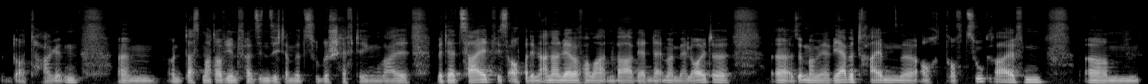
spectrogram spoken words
dort targeten. Ähm, und das macht auf jeden Fall Sinn, sich damit zu beschäftigen, weil mit der Zeit, wie es auch bei den anderen Werbeformaten war, werden da immer mehr Leute, äh, also immer mehr Werbetreibende auch drauf zugreifen. Ähm,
